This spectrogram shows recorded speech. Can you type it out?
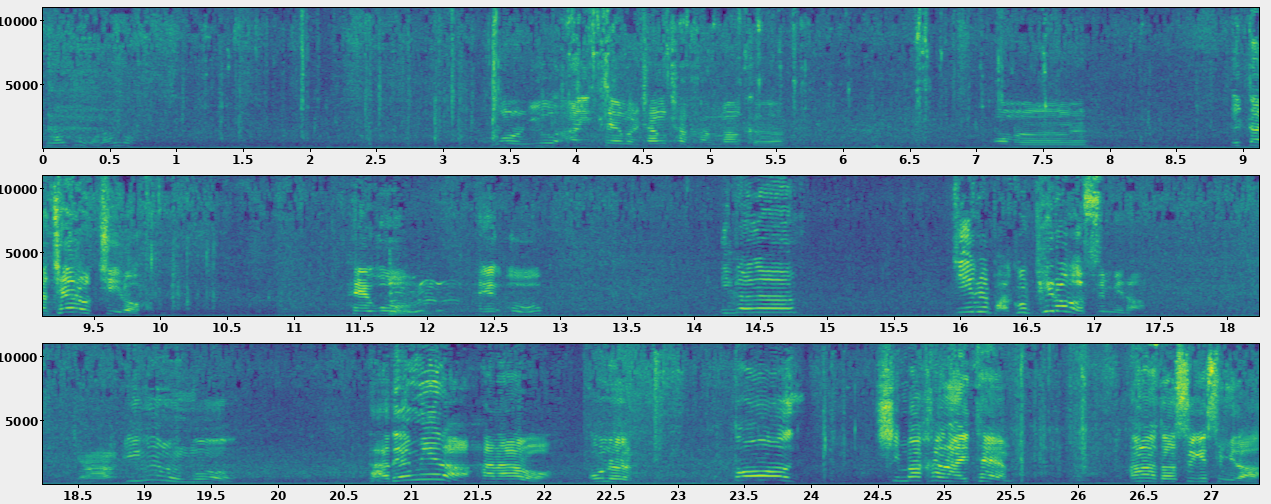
그만큼 원한 거. 오늘 이 아이템을 장착한 만큼 오늘 일단 제로치로 해우, 해우 이거는 찌를 바꿀 필요가 없습니다. 야, 이거는 뭐 다 됩니다 하나로 오늘 또 신박한 아이템 하나 더 쓰겠습니다.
